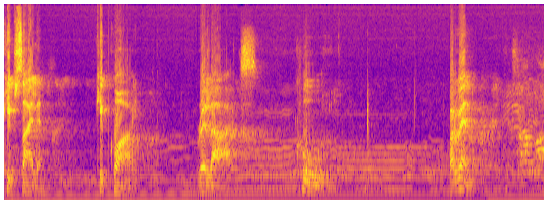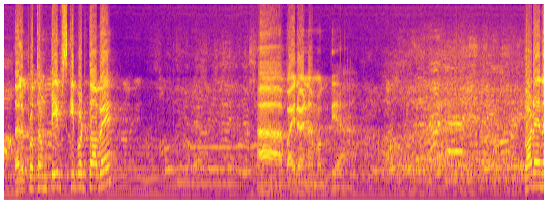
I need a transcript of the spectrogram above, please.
Keep silent keep quiet relax cool পারবেন? তাহলে প্রথম টিপস কি পড়তে হবে? হ্যাঁ বাইরে নামক দিয়া। পড়েন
